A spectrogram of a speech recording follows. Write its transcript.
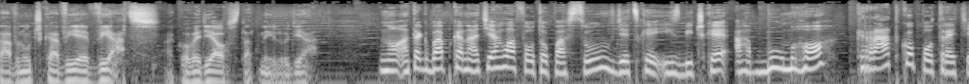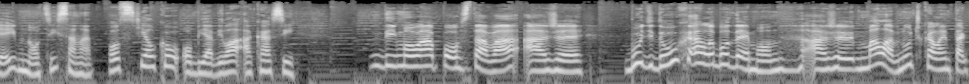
tá vnúčka vie viac, ako vedia ostatní ľudia. No a tak babka natiahla fotopascu v detskej izbičke a bum ho, krátko po tretej v noci sa nad postielkou objavila akási dymová postava a že buď duch alebo démon a že malá vnúčka len tak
